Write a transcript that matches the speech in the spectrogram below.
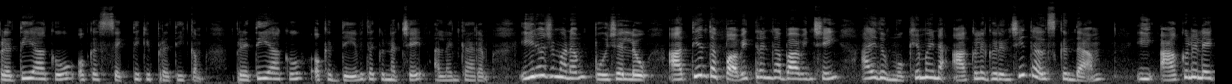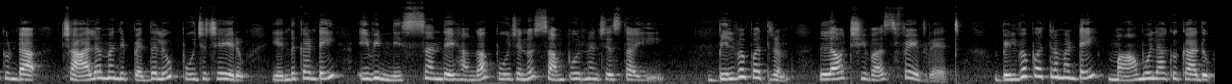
ప్రతి ఆకు ఒక శక్తికి ప్రతీకం. ప్రతి ఆకు ఒక దేవతకు నచ్చే అలంకారం. ఈరోజు మనం పూజల్లో అత్యంత పవిత్రంగా భావించి ఐదు ముఖ్యమైన ఆకుల గురించి తెలుసుకుందాం. ఈ ఆకులు లేకుండా చాలా మంది పెద్దలు పూజ చేయరు. ఎందుకంటే ఇవి నిస్సందేహంగా పూజను సంపూర్ణం చేస్తాయి. బిల్వపత్రం లార్డ్ శివాస్ ఫేవరెట్. బిల్వపత్రం అంటే మామూలాకు కాదు.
